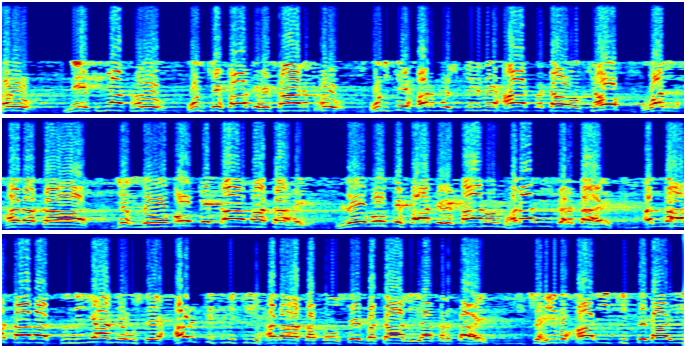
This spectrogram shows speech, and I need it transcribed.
کرو، نیکیاں کرو، ان کے ساتھ احسان کرو، ان کے ہر مشکل میں ہاتھ بتاؤ کیوں؟ ول جو لوگوں کے کام آتا ہے، لوگوں کے ساتھ احسان اور بھلائی کرتا ہے۔ اللہ تعالیٰ دنیا میں اسے ہر قسم کی ہلاکتوں سے بچا لیا کرتا ہے۔ صحیح بخاری کی ابتدائی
